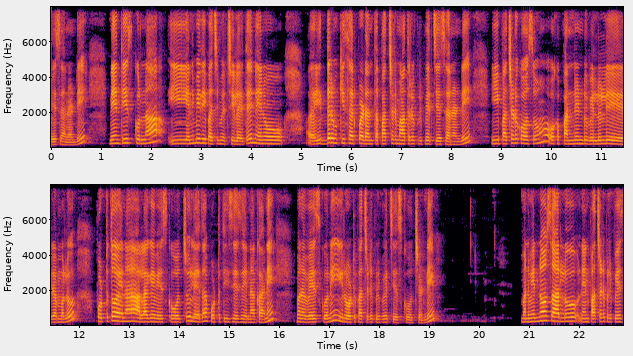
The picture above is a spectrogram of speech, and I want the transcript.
వేసానండి. నేను తీసుకున్న ఈ ఎనిమిది పచ్చిమిర్చీలు అయితే నేను ఇద్దరికి సరిపడంత పచ్చడి మాత్రమే ప్రిపేర్ చేశానండి. ఈ పచ్చడి కోసం ఒక పన్నెండు వెల్లుల్లి రెమ్మలు పొట్టుతో అయినా అలాగే వేసుకోవచ్చు లేదా పొట్టు తీసేసైనా కానీ మనం వేసుకొని ఈ రోటి పచ్చడి ప్రిపేర్ చేసుకోవచ్చండి. మనం ఎన్నోసార్లు నేను పచ్చడి ప్రిపేర్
